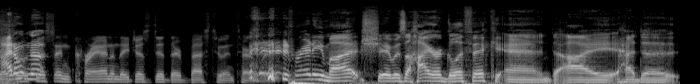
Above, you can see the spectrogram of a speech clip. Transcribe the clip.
I don't know- Robotus and Cran, and they just did their best to interpret. Pretty much, it was a hieroglyphic, and I had to.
